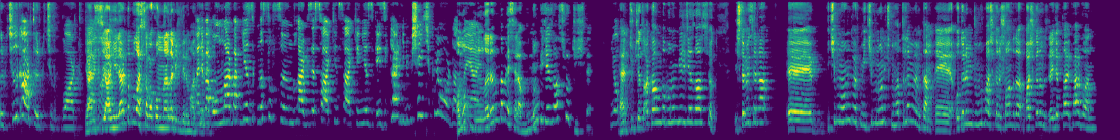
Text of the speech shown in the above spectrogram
ırkçılık artı ırkçılık bu artık. yani, Yani, hani- siyahiler de bulaşsa bak onlara da bildirim haddine. Hani bak onlar bak yazık nasıl sığındılar bize sakin sakin yazık ezikler gibi bir şey çıkıyor oradan Ama da yani. bunların da mesela bunun bir cezası yok işte. Yok. Yani Türk Ceza Kanunu'nda bunun bir cezası yok. İşte mesela e, 2014 mü 2013 mü hatırlamıyorum tam. E, o dönemin Cumhurbaşkanı şu anda da başkanımız Recep Tayyip Erdoğan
